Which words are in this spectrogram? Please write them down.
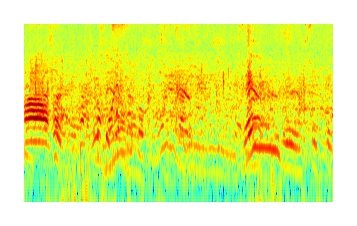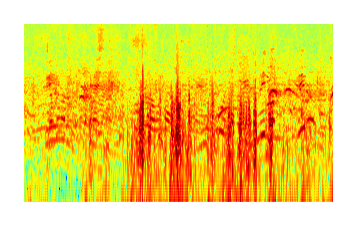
あそうですね模様がこう可愛いからいい。全部ついてる全部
